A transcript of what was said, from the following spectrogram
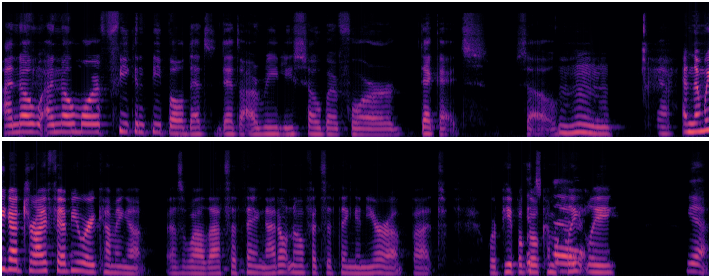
I know I know more vegan people that that are really sober for decades. So Mhm. yeah, And then we got dry February coming up as well. That's a thing. I don't know if it's a thing in Europe, but where people go it's uh completely yeah,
